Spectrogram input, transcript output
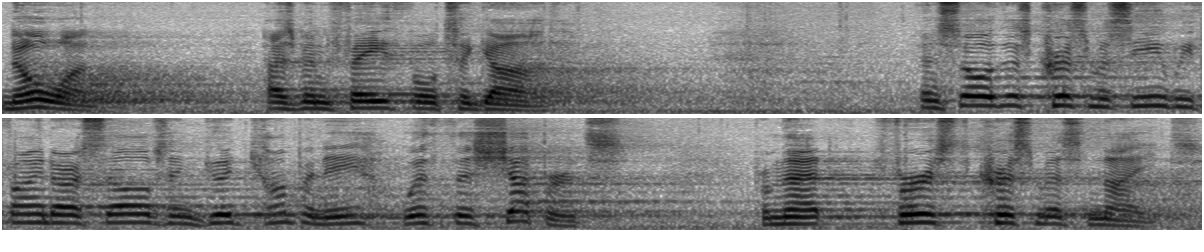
no one has been faithful to God. And so this Christmas Eve, we find ourselves in good company with the shepherds from that first Christmas night.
